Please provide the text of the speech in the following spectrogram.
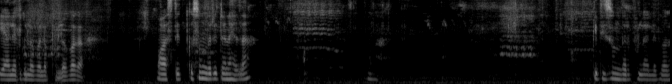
हे आल्यात गुलाबाला फुलं बघा. वास इतकं सुंदर येतो ना ह्याचा. बघा. किती सुंदर फुलं आलेत बघा.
